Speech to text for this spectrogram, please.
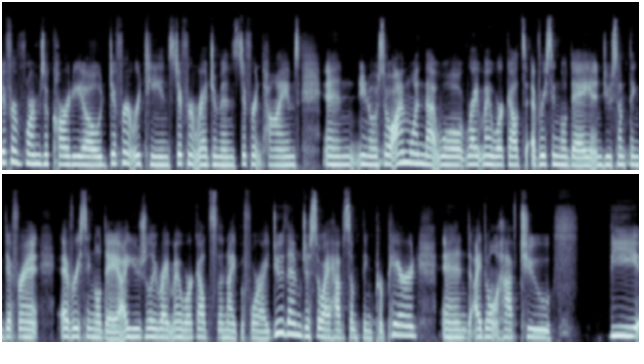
different forms of cardio, different routines, different regimens, different times. And, you know, so I'm one that will write my workouts every single day and do something different every single day. I usually write my workouts the night before I do them just so I have something prepared and I don't have to be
